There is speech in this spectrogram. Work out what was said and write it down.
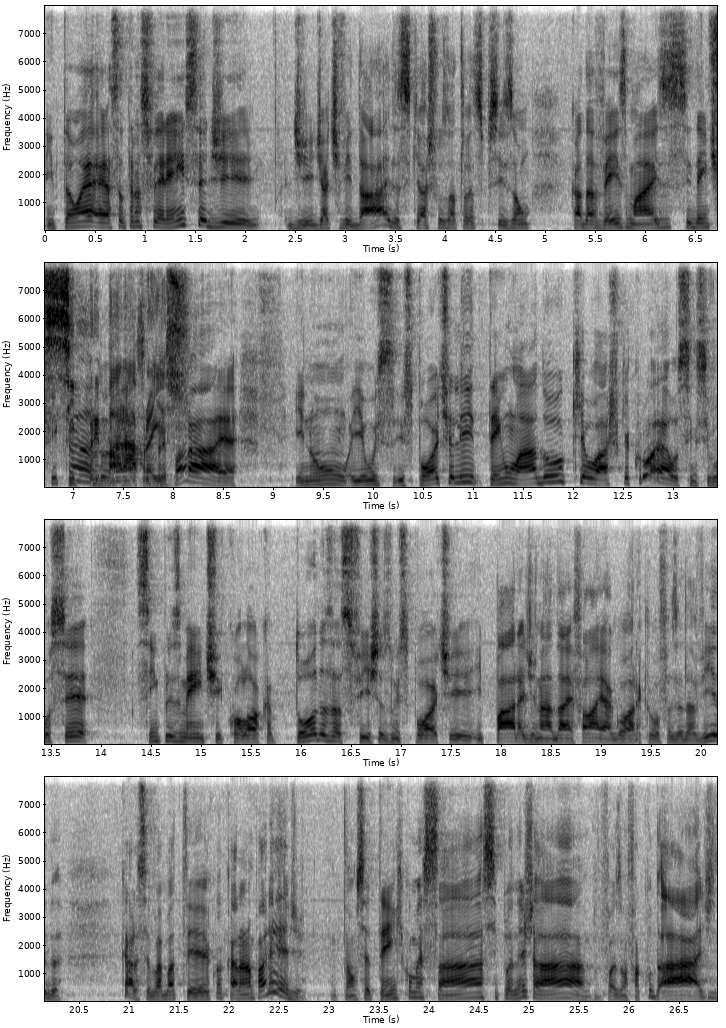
Então é essa transferência de, de, de atividades que acho que os atletas precisam cada vez mais se identificando. Se preparar né? para isso. Se preparar, é. E, não, e o esporte ele tem um lado que eu acho que é cruel. Assim, se você simplesmente coloca todas as fichas no esporte e, e para de nadar e fala, ah, é agora que eu vou fazer da vida, cara, você vai bater com a cara na parede. Então você tem que começar a se planejar, fazer uma faculdade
